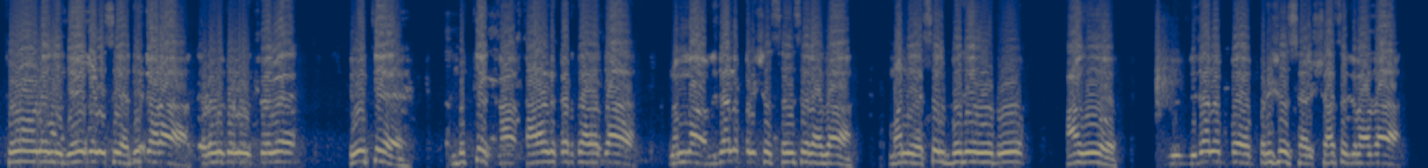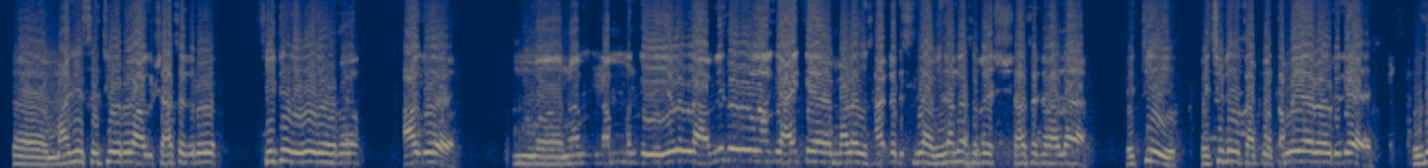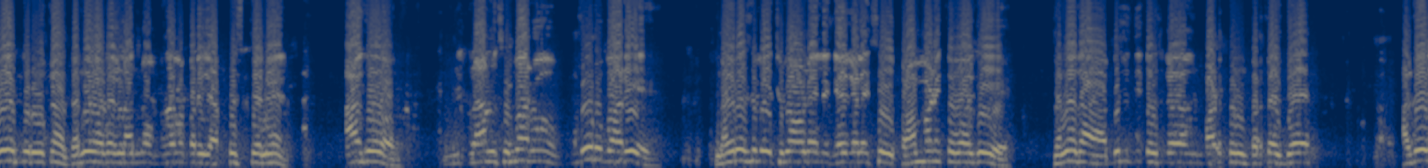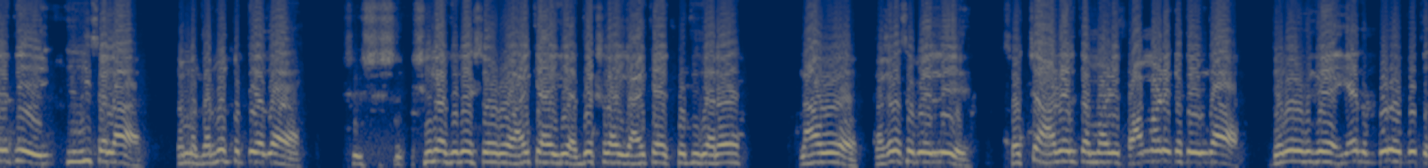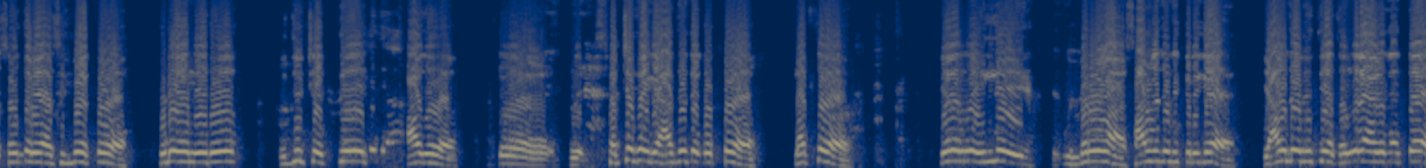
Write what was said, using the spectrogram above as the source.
ಚುನಾವಣೆಯಲ್ಲಿ ಜಯಗಳಿಸಿ ಅಧಿಕಾರ ಪಡೆದುಕೊಂಡಿರುತ್ತೇವೆ ಇದಕ್ಕೆ ಮುಖ್ಯ ಕಾ- ಕಾರಣಕರ್ತರಾದ ನಮ್ಮ ವಿಧಾನ ಪರಿಷತ್ ಸದಸ್ಯರಾದ ಮಾನ್ಯ ಎಸ್ ಎಲ್ ಭೋಜೇಗೌಡರು ಹಾಗೂ ವಿಧಾನ ಪರಿಷತ್ ಶಾಸಕರಾದ ಮಾಜಿ ಸಚಿವರು ಹಾಗೂ ಶಾಸಕರು ಸಿ ಟಿ ರವಿಯವರು ಹಾಗೂ ನಮ್ಮ ನಮ್ ನಮಗೆ ಏನೆಲ್ಲ ಅವಿರೋಧವಾಗಿ ಆಯ್ಕೆ ಮಾಡಲು ಸಹಕರಿಸಿದ ವಿಧಾನಸಭೆ ಶಾಸಕರಾದ ಎಚ್ ಎಚ್ ಡಿ ತಮ್ಮ ತಮ್ಮಯ್ಯರವರಿಗೆ ಹೃದಯಪೂರ್ವಕ ಧನ್ಯವಾದಗಳನ್ನು ಮೊದಲ ಬಾರಿಗೆ ಅರ್ಪಿಸುತ್ತೇನೆ. ಹಾಗೂ ನಾನು ಸುಮಾರು ಮೂರು ಬಾರಿ ನಗರಸಭೆ ಚುನಾವಣೆಯಲ್ಲಿ ಜಯಗಳಿಸಿ ಪ್ರಾಮಾಣಿಕವಾಗಿ ಜನರ ಅಭಿವೃದ್ಧಿ ಕೆಲಸಗಳನ್ನು ಮಾಡಿಕೊಂಡು ಬರ್ತಾ ಇದ್ದೆ. ಅದೇ ರೀತಿ ಈ ಸಲ ನಮ್ಮ ಧರ್ಮಪತಿಯಾದ ಶೀಲಾ ದಿನೇಶ್ ಅವರು ಆಯ್ಕೆಯಾಗಿ, ಅಧ್ಯಕ್ಷರಾಗಿ ಆಯ್ಕೆಯಾಗಿ ಕೂತಿದ್ದಾರೆ. ನಾವು ನಗರಸಭೆಯಲ್ಲಿ ಸ್ವಚ್ಛ ಆಡಳಿತ ಮಾಡಿ ಪ್ರಾಮಾಣಿಕತೆಯಿಂದ ಜನರಿಗೆ ಏನು ಮೂಲಭೂತ ಸೌಕರ್ಯ ಸಿಗಬೇಕು ಕುಡಿಯುವ ನೀರು, ವಿದ್ಯುತ್ ಶಕ್ತಿ ಹಾಗೂ ಸ್ವಚ್ಛತೆಗೆ ಆದ್ಯತೆ ಕೊಟ್ಟು ಮತ್ತು ಏನಂದ್ರೆ ಇಲ್ಲಿ ಬರುವ ಸಾರ್ವಜನಿಕರಿಗೆ ಯಾವುದೇ ರೀತಿಯ ತೊಂದರೆ ಆಗದಂತೆ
